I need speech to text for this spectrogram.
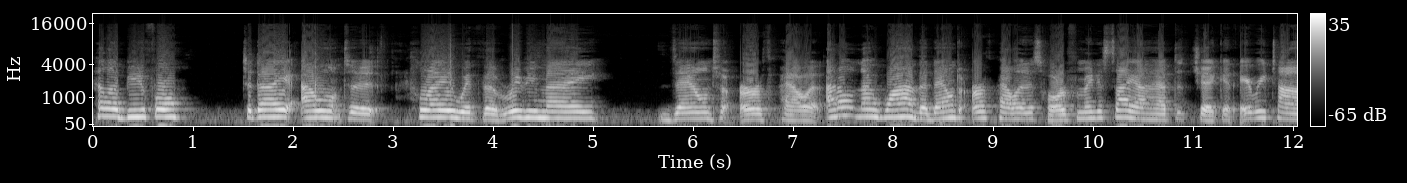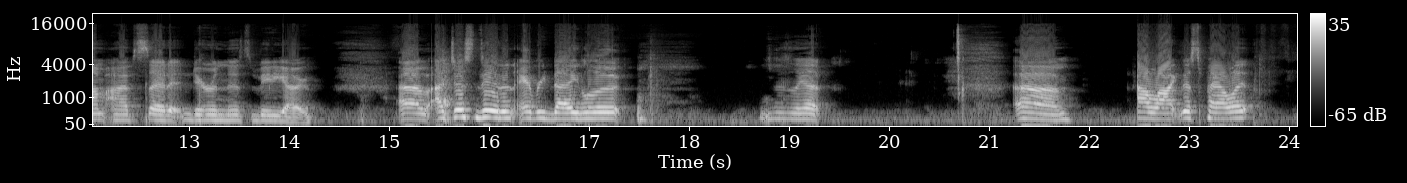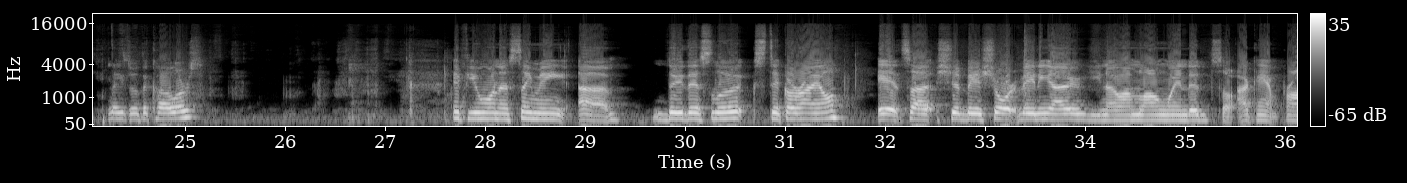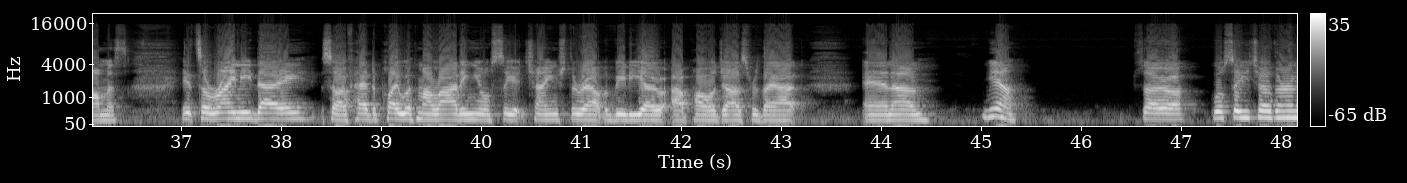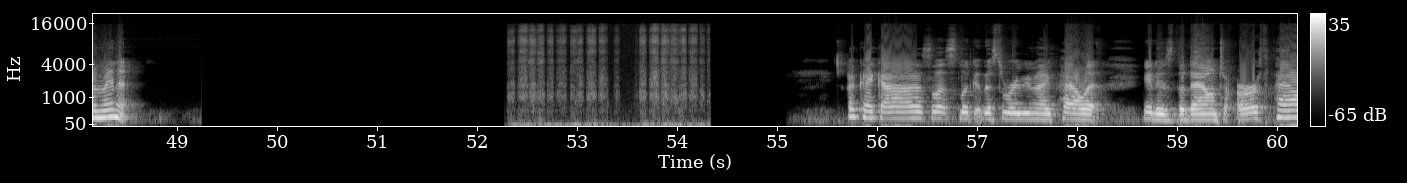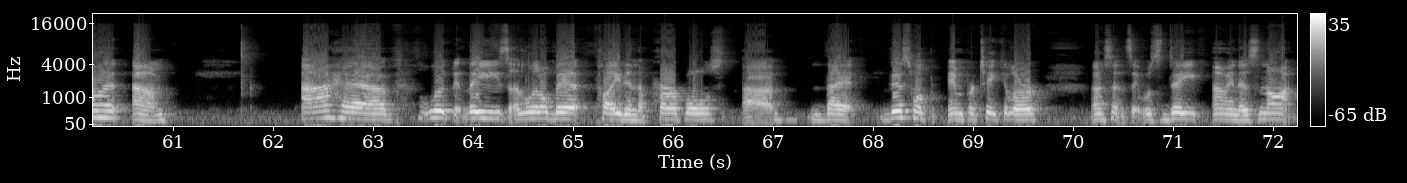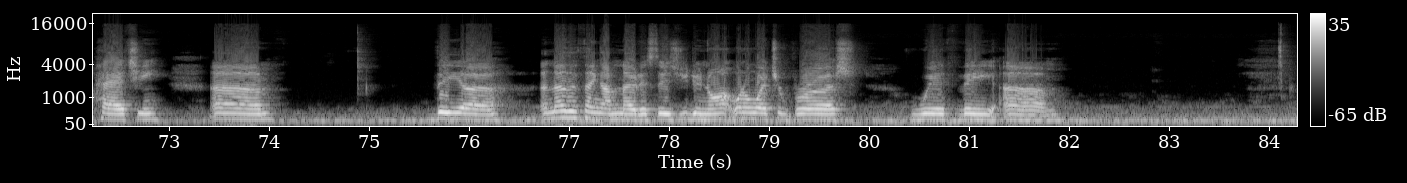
Hello, beautiful. Today I want to play with the Ruby May Down to Earth palette. I don't know why the Down to Earth palette is hard for me to say. I have to check it every time I've said it during this video. Um, I just did an everyday look. This is it. Um, I like this palette. These are the colors. If you want to see me um, do this look, stick around. It's a, should be a short video. You know I'm long-winded, so I can't promise. It's a rainy day, so I've had to play with my lighting. You'll see it change throughout the video. I apologize for that. And um, yeah, so uh, we'll see each other in a minute. Okay guys, let's look at this Ruby May palette. It is the Down to Earth palette. Um, I have looked at these a little bit, played in the purples. Uh, that This one in particular, uh, since it was deep, I mean, it's not patchy. Um, the uh, Another thing I've noticed is you do not want to wet your brush with the um,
